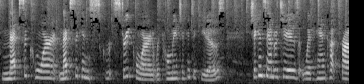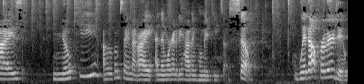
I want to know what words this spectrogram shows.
Mexicorn, Mexican street corn with homemade chicken taquitos, chicken sandwiches with hand-cut fries, gnocchi, I hope I'm saying that right, and then we're gonna be having homemade pizza. So without further ado,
